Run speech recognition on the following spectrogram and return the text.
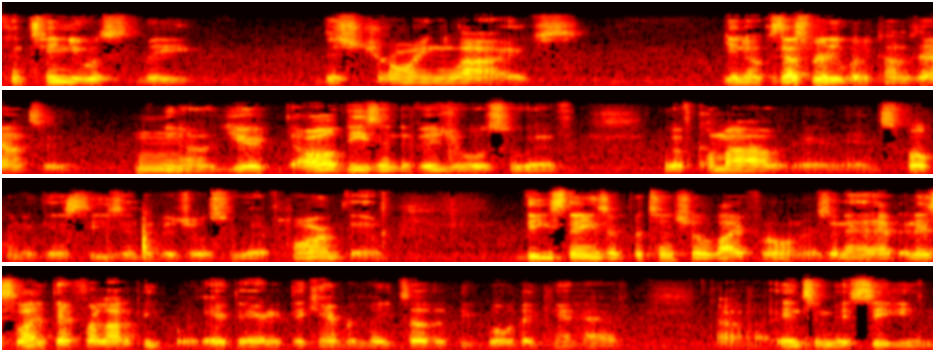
continuously destroying lives. You know, because that's really what it comes down to. Mm-hmm. You know, you're all these individuals who have who have come out and, and, spoken against these individuals who have harmed them. These things are potential life ruiners, and, and it's like that for a lot of people. There; they can't relate to other people. They can't have uh, intimacy and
